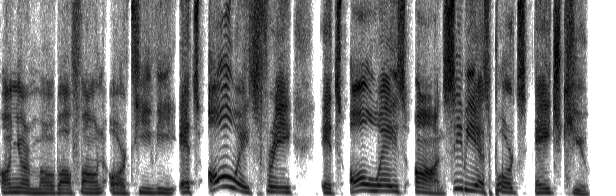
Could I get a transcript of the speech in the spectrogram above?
on your mobile phone or TV. It's always free, it's always on CBS Sports HQ.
